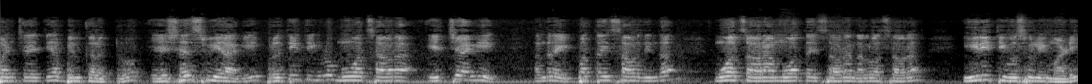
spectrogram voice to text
ಪಂಚಾಯತಿಯ ಬಿಲ್ ಕಲೆಕ್ಟರ್ ಯಶಸ್ವಿಯಾಗಿ ಪ್ರತಿ ತಿಂಗಳು ಮೂವತ್ತು ಸಾವಿರ ಹೆಚ್ಚಾಗಿ, ಅಂದ್ರೆ ಇಪ್ಪತ್ತೈದು ಸಾವಿರದಿಂದ ಮೂವತ್ತು ಸಾವಿರ, ಮೂವತ್ತೈದು ಸಾವಿರ, ನಲ್ವತ್ತು ಸಾವಿರ ಈ ರೀತಿ ವಸೂಲಿ ಮಾಡಿ,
